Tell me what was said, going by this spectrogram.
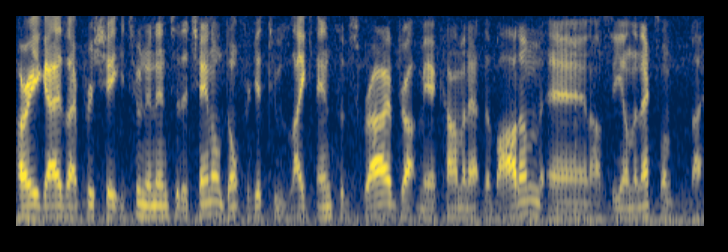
All right, you guys, I appreciate you tuning into the channel. Don't forget to like and subscribe. Drop me a comment at the bottom, and I'll see you on the next one. Bye.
